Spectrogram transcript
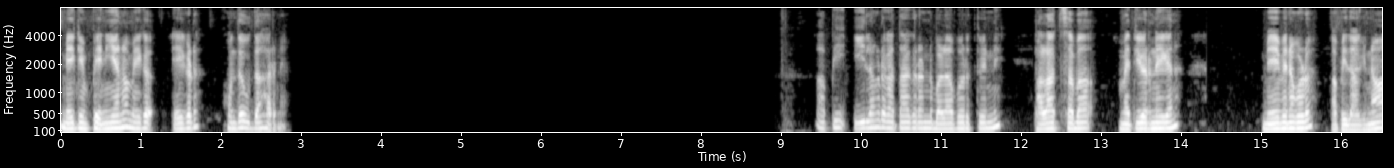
මේකෙන් පෙනියන මේක ඒකට හොඳ උදාහරණය අපි ඊළඟට කතා කරන්න බලාපොරොත්තු වෙන්නේ පළත් සබා මැතිවරණය ගැන. මේ වෙනකොට අපි දකිනා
